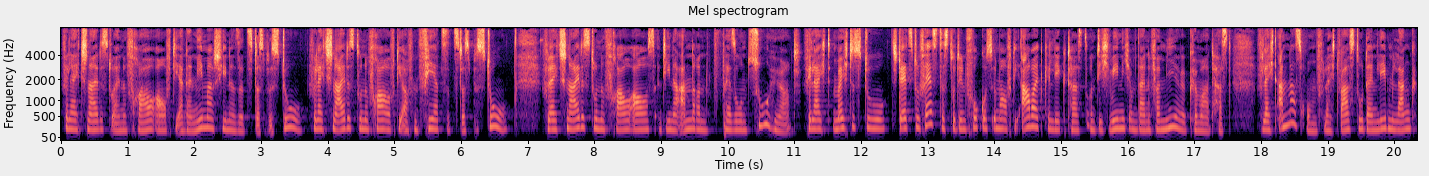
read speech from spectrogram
Vielleicht schneidest du eine Frau auf, die an der Nähmaschine sitzt. Das bist du. Vielleicht schneidest du eine Frau auf, die auf dem Pferd sitzt. Das bist du. Vielleicht schneidest du eine Frau aus, die einer anderen Person zuhört. Vielleicht möchtest du, stellst du fest, dass du den Fokus immer auf die Arbeit gelegt hast und dich wenig um deine Familie gekümmert hast. Vielleicht andersrum. Vielleicht warst du dein Leben lang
